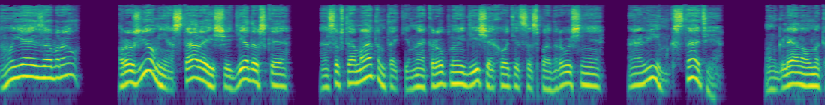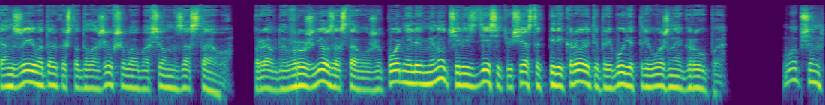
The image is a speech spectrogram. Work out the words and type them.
Ну, я и забрал. Ружье у меня старое, еще дедовское, а с автоматом таким на крупную дичь охотиться сподручнее. Алим, кстати, он глянул на Канжиева, только что доложившего обо всем на заставу. Правда, в ружье заставу уже подняли, минут через десять участок перекроет и прибудет тревожная группа. В общем,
